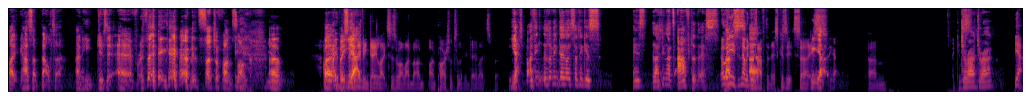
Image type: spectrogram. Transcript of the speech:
Like, has a belter, and he gives it everything, and it's such a fun song. yeah. Um, but, I would but, say yeah. Living Daylights as well. I'm, I'm I'm partial to Living Daylights, but yes, but I think the Living Daylights I think is is I think that's after this. Oh, that's, it is. No, it is uh, after this because it's, uh, it's yeah yeah. Um, I can Duran Duran. Yeah,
